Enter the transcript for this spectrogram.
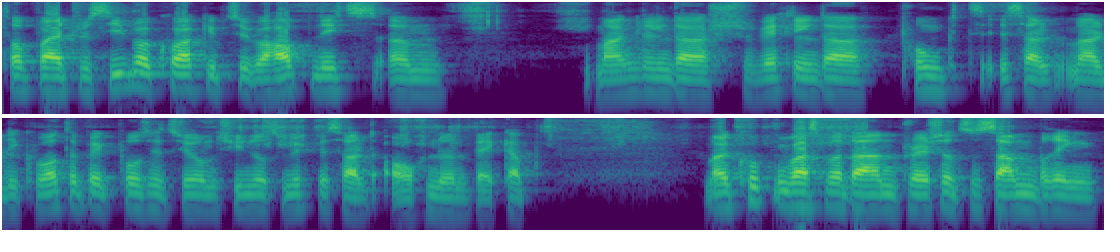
Top Wide Receiver Core gibt es überhaupt nichts. Ähm, mangelnder, schwächelnder Punkt ist halt mal die Quarterback-Position. Gino Smith ist halt auch nur ein Backup. Mal gucken, was wir da an Pressure zusammenbringen.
